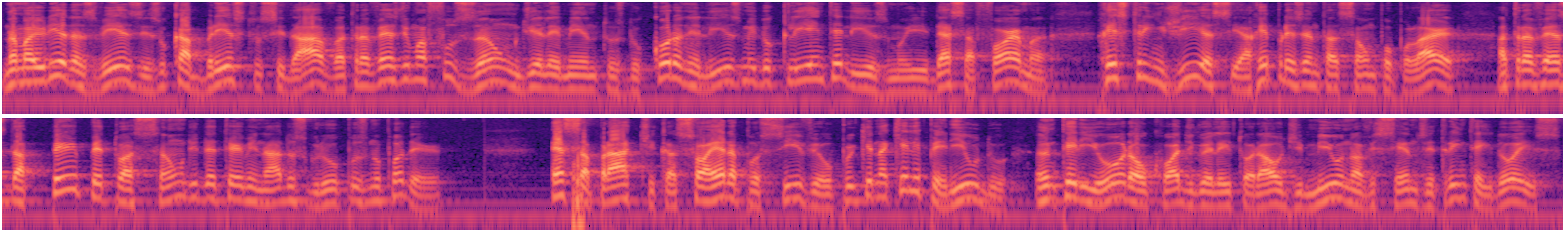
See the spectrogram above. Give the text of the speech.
Na maioria das vezes, o cabresto se dava através de uma fusão de elementos do coronelismo e do clientelismo, e dessa forma restringia-se a representação popular através da perpetuação de determinados grupos no poder. Essa prática só era possível porque, naquele período anterior ao Código Eleitoral de 1932,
